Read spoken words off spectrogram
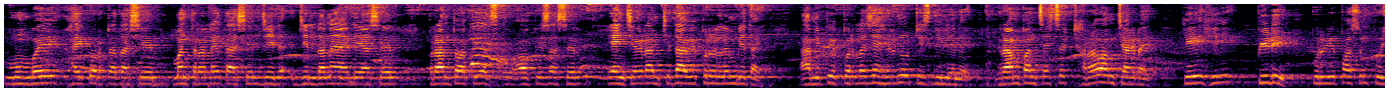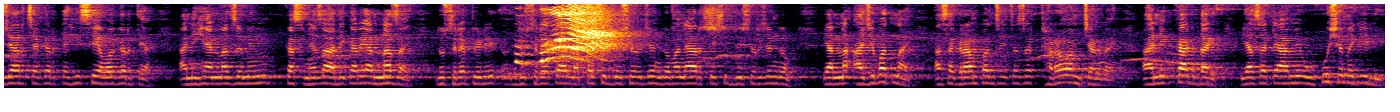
मुंबई हायकोर्टात असेल मंत्रालयात असेल जिल्हा जिल्हा न्यायालय असेल प्रांत ऑफिस ऑफिस असेल यांच्याकडे आमचे दावे प्रलंबित आहे आम्ही पेपरला जाहीर नोटीस दिलेलं आहे. ग्रामपंचायतचा ठराव आमच्याकडे आहे की ही पिढी पूर्वीपासून पूजा अर्चा करत्या ही सेवा करत्या आणि ह्यांना जमीन कसण्याचा अधिकार यांनाच आहे. दुसऱ्या पिढी दुसऱ्या त्या लता सिद्धेश्वर जंगम आणि आरती सिद्धेश्वर जंगम यांना अजिबात नाही. असा ग्रामपंचायतीचा ठराव आमच्याकडे आहे अनेक कागद आहेत यासाठी आम्ही उपोषणं केली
